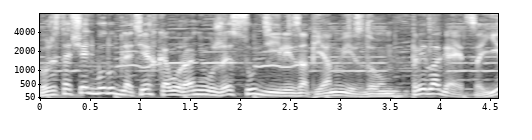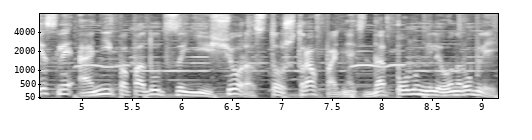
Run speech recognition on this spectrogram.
Ужесточать будут для тех, кого ранее уже судили за пьяную езду. Предлагается, если они попадутся еще раз, то штраф поднять до полумиллиона рублей.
